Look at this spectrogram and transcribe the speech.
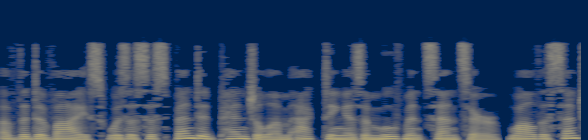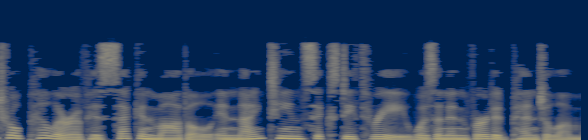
of the device was a suspended pendulum acting as a movement sensor, while the central pillar of his second model in 1963 was an inverted pendulum.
